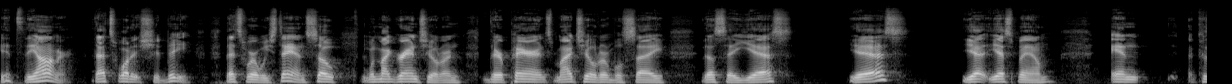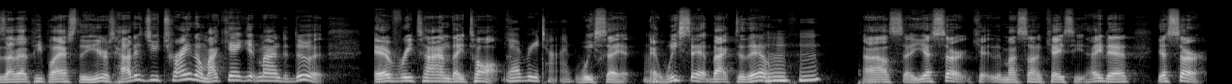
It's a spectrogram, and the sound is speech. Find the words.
It's the honor. That's what it should be. That's where we stand. So with my grandchildren, their parents, my children will say, they'll say, yes, yes, yeah, yes, ma'am. And because I've had people ask through the years, how did you train them? I can't get mine to do it. Every time they talk, Every time. we say it and we say it back to them. Mm-hmm. I'll say, yes, sir. My son, Casey, hey, dad, yes, sir.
